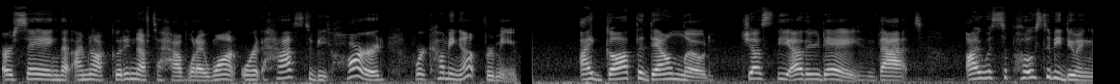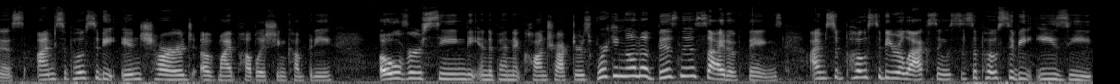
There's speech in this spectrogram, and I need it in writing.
are saying that I'm not good enough to have what I want or it has to be hard were coming up for me. I got the download just the other day that I was supposed to be doing this. I'm supposed to be in charge of my publishing company, overseeing the independent contractors, working on the business side of things. I'm supposed to be relaxing. This is supposed to be easy.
